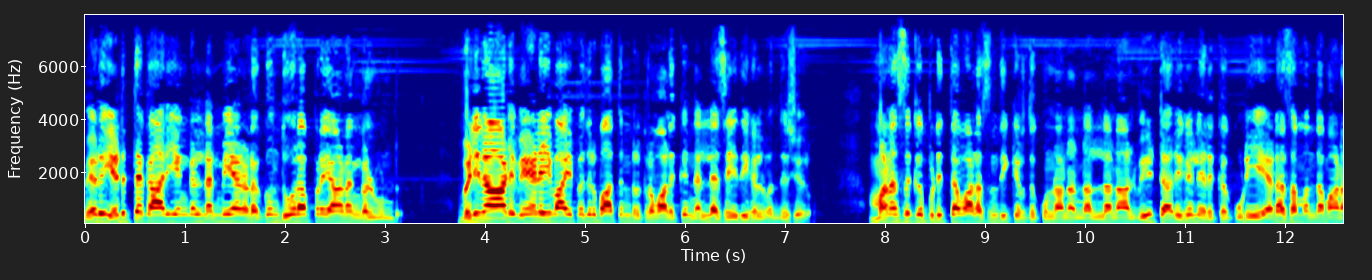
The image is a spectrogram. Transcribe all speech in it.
மேலும் எடுத்த காரியங்கள் நன்மையாக நடக்கும் தூர பிரயாணங்கள் உண்டு. வெளிநாடு வேலை வாய்ப்பு எதிர்பார்த்துட்டு இருக்கிறவாளுக்கு நல்ல செய்திகள் வந்து சேரும். மனசுக்கு பிடித்தவாளை சந்திக்கிறதுக்கு உண்டான நல்ல நாள் வீட்டு அருகில் இருக்கக்கூடிய இட சம்பந்தமான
